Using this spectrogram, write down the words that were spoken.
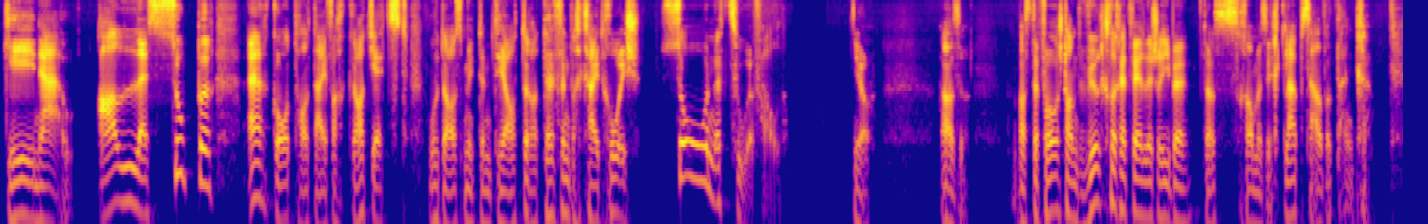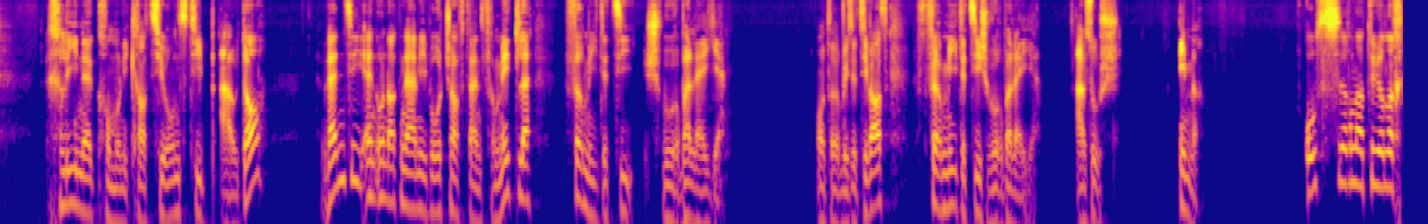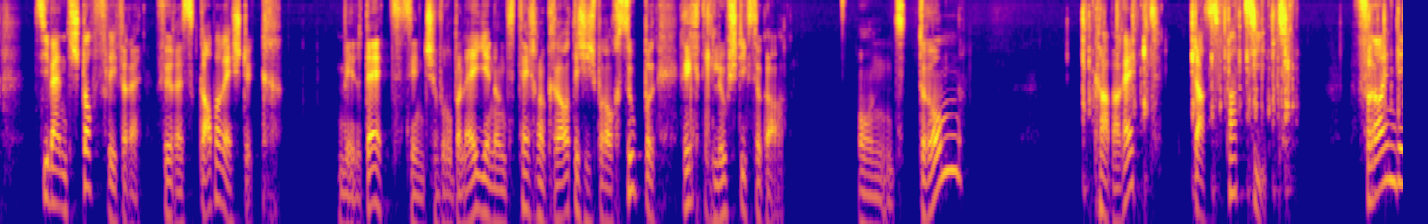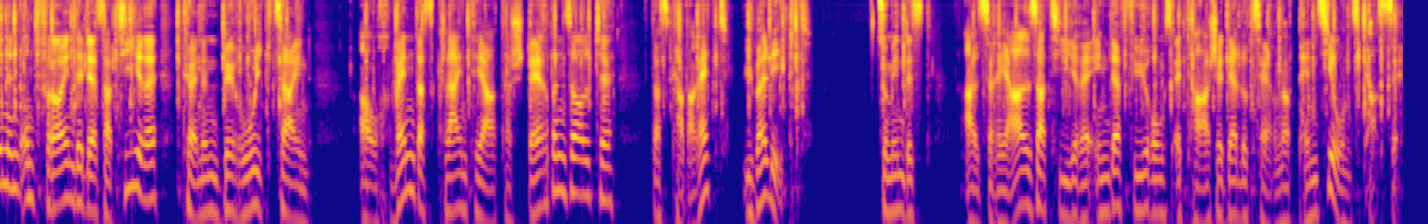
Genau, alles super. Er geht halt einfach gerade jetzt, wo das mit dem Theater an die Öffentlichkeit gekommen ist. So ein Zufall. Ja, also, was der Vorstand wirklich hat schreiben das kann man sich, glaube selber denken. Kleiner Kommunikationstipp auch hier. Wenn Sie eine unangenehme Botschaft vermitteln wollen, vermeiden Sie Schwurbeleien. Oder wissen Sie was? Vermeiden Sie Schwurbeleien. Auch sonst. Immer. Ausser natürlich, Sie wollen Stoff liefern für ein Kabarettstück. Weil dort sind Schwurbeleien und technokratische Sprache super, richtig lustig sogar. Und drum Kabarett das Fazit. Freundinnen und Freunde der Satire können beruhigt sein. Auch wenn das Kleintheater sterben sollte, das Kabarett überlebt. Zumindest als Realsatire in der Führungsetage der Luzerner Pensionskasse.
